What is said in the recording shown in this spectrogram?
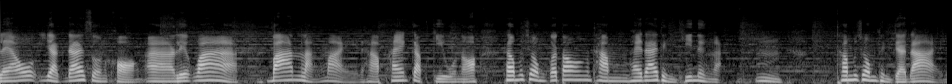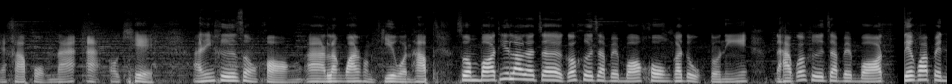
แล้วอยากได้ส่วนของอ่าเรียกว่าบ้านหลังใหม่นะครับให้กับกิลเนาะท่านผู้ชมก็ต้องทำให้ได้ถึงที่1อะอืมท่านผู้ชมถึงจะได้นะครับผมนะอะโอเค อันนี้คือส่วนของอารางวัลของกิลด์ครับ ส่วนบอสที่เราจะเจอก็คือจะเป็นบอสโครงกระดูกตัวนี้นะครับ ก็คือจะเป็นบอสเรียกว่าเป็น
